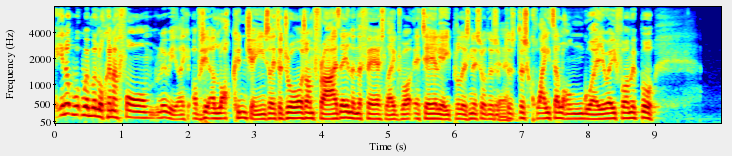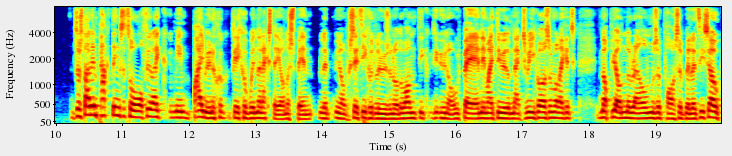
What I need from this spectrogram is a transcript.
you know, when we're looking at form, Louis, like obviously a lot can change. Like the draws on Friday and then the first legs, what it's early April, isn't it? So there's, there's there's quite a long way away from it. But does that impact things at all? I feel like, I mean, Bayern Munich, could, they could win the next day on the spin. You know, City could lose another one. They, who knows? Burnley might do them next week or something. Like it's not beyond the realms of possibility. So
